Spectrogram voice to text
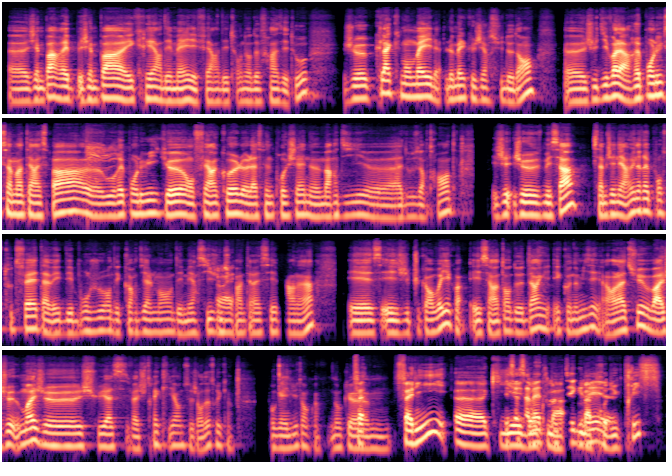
Euh, j'aime pas, j'aime pas écrire des mails et faire des tournures de phrases et tout. Je claque mon mail, le mail que j'ai reçu dedans. Euh, je lui dis voilà, réponds-lui que ça m'intéresse pas, euh, ou réponds-lui qu'on fait un call la semaine prochaine, mardi à 12h30. Je, mets ça, ça me génère une réponse toute faite avec des bonjours, des cordialement, des merci, je ne suis pas intéressé par là. Et, et j'ai plus qu'à envoyer quoi. Et c'est un temps de dingue économisé. Alors là-dessus, bah, je, moi je, suis assez, je suis très client de ce genre de truc. Hein pour gagner du temps. Quoi. Donc, euh, Fanny, euh, qui est donc ma, ma, euh, productrice,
